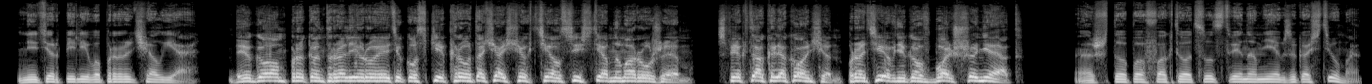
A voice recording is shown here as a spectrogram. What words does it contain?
— нетерпеливо прорычал я. «Бегом проконтролируй эти куски кровоточащих тел системным оружием! Спектакль окончен, противников больше нет!» А что по факту отсутствия на мне экзокостюма,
